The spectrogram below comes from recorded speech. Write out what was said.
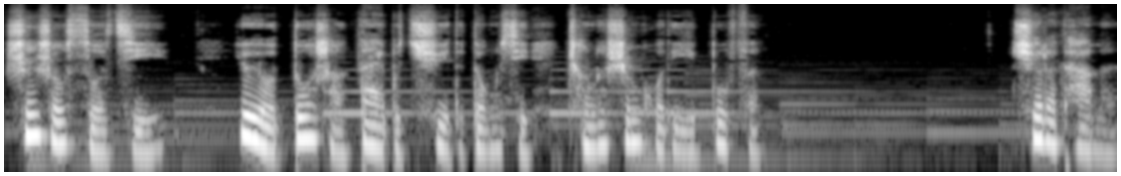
伸手所及，又有多少带不去的东西成了生活的一部分？缺了他们，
